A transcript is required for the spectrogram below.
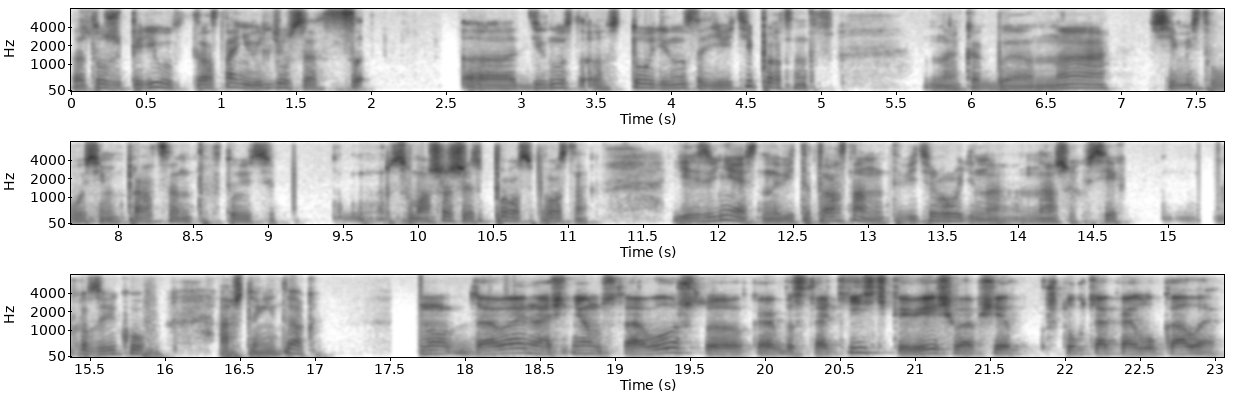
за тот же период в Татарстане увеличился с 90, 199% на, как бы, на 78%. То есть сумасшедший спрос просто. Я извиняюсь, но ведь Татарстан это ведь родина наших всех грузовиков. А что не так? Ну, давай начнем с того, что как бы статистика вещь вообще штука такая лукавая.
